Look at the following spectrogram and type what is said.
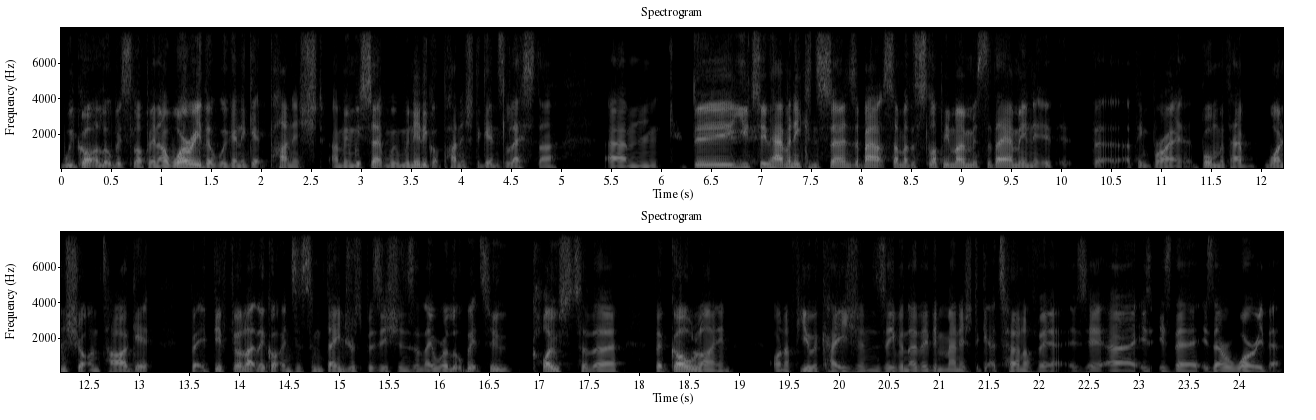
We got a little bit sloppy, and I worry that we're going to get punished. I mean, we we, we nearly got punished against Leicester. Um, do you two have any concerns about some of the sloppy moments today? I mean, it, it, I think Brighton, Bournemouth had one shot on target, but it did feel like they got into some dangerous positions and they were a little bit too close to the the goal line on a few occasions, even though they didn't manage to get a turn off it. Is it uh, is is there is there a worry there?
